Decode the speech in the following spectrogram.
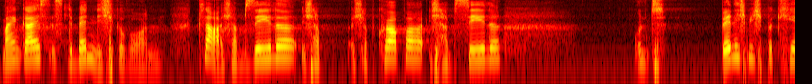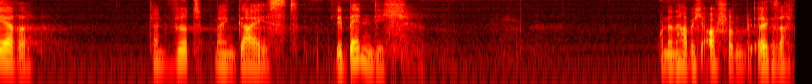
Mein Geist ist lebendig geworden. Klar, ich habe Seele, ich habe ich hab Körper, ich habe Seele. Und wenn ich mich bekehre, dann wird mein Geist lebendig. Und dann habe ich auch schon äh, gesagt,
